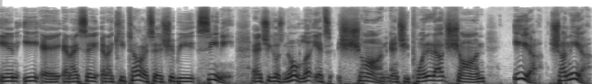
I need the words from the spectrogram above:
N E A and I say and I keep telling her I say it should be Sini and she goes no it's Sean and she pointed out Sean. Ia, Shania.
